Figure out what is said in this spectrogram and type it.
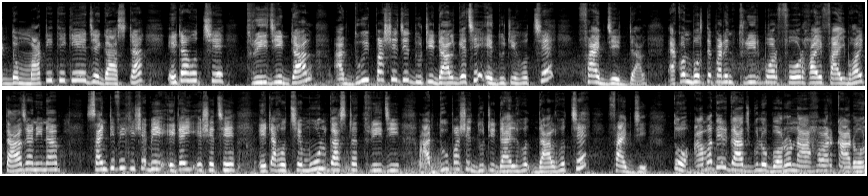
একদম মাটি থেকে যে গাছটা, এটা হচ্ছে থ্রি জির ডাল। আর দুই পাশে যে দুটি ডাল গেছে, এ দুটি হচ্ছে ফাইভ জির ডাল। এখন বলতে পারেন থ্রির পর ফোর হয় ফাইভ হয়, তা জানি না। সাইন্টিফিক হিসেবে এটাই এসেছে। এটা হচ্ছে মূল গাছটা থ্রি জি আর দুপাশের দুটি ডাল ডাল হচ্ছে ফাইভ জি তো আমাদের গাছগুলো বড় না হওয়ার কারণ,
